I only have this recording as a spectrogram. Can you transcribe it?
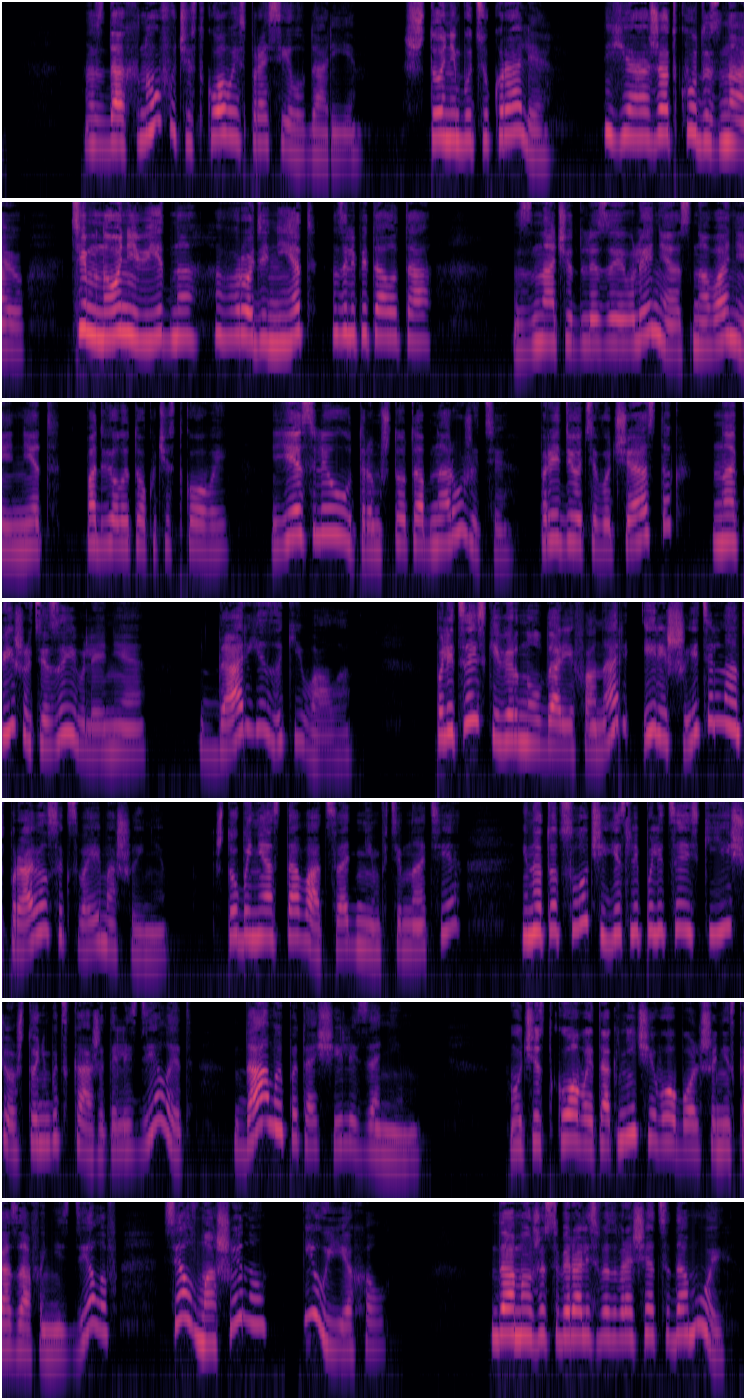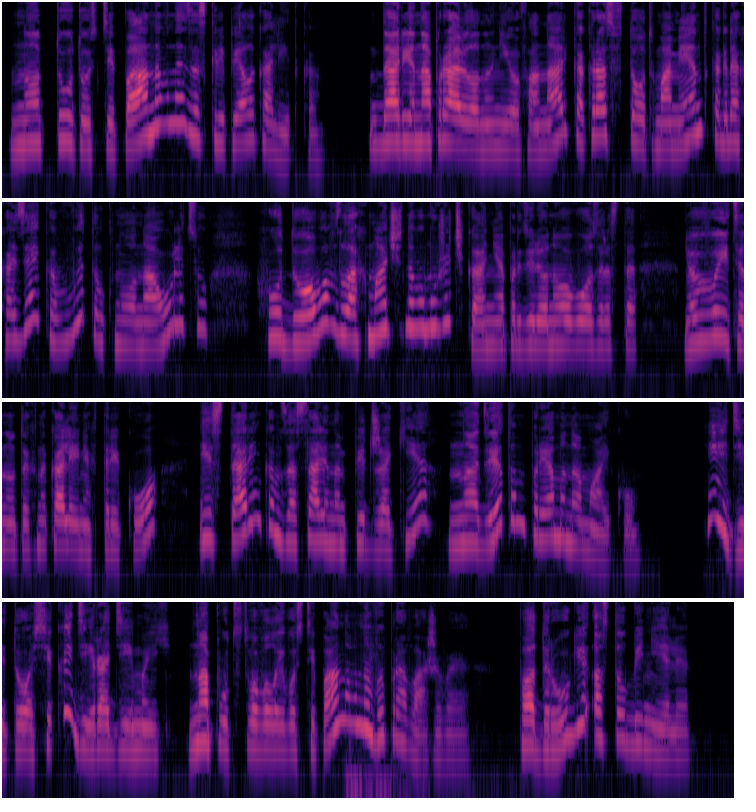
Вздохнув, участковый спросил у Дарьи. «Что-нибудь украли?» «Я же откуда знаю? Темно, не видно. Вроде нет», — залепетала та. «Значит, для заявления основания нет», — подвел итог участковый. Если утром что-то обнаружите, придете в участок, напишите заявление. Дарья закивала. Полицейский вернул Дарье фонарь и решительно отправился к своей машине. Чтобы не оставаться одним в темноте, и на тот случай, если полицейский еще что-нибудь скажет или сделает, дамы потащились за ним. Участковый, так ничего больше не сказав и не сделав, сел в машину и уехал. Да, мы уже собирались возвращаться домой, но тут у Степановны заскрипела калитка. Дарья направила на нее фонарь как раз в тот момент, когда хозяйка вытолкнула на улицу худого взлохмаченного мужичка неопределенного возраста, в вытянутых на коленях трико и стареньком засаленном пиджаке, надетом прямо на майку. «Иди, Тосик, иди, родимый!» — напутствовала его Степановна, выпроваживая. Подруги остолбенели.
